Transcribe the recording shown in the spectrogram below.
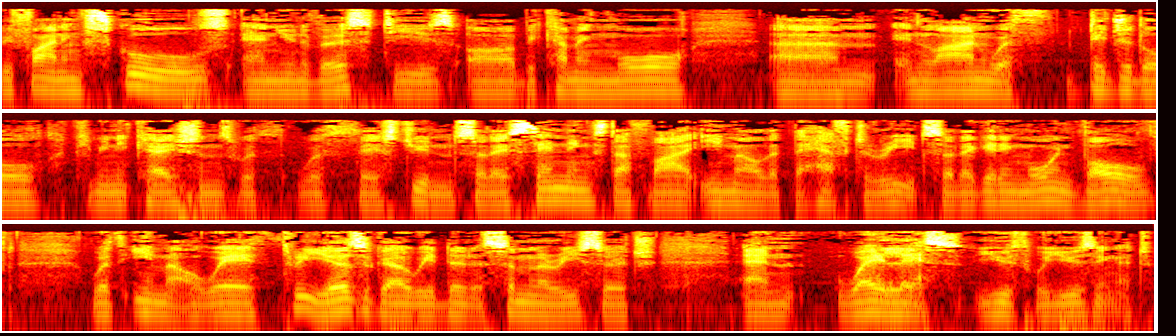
we're finding schools and universities are becoming more um, in line with digital communications with with their students. So they're sending stuff via email that they have to read. So they're getting more involved with email. Where three years ago we did a similar research, and way less youth were using it.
